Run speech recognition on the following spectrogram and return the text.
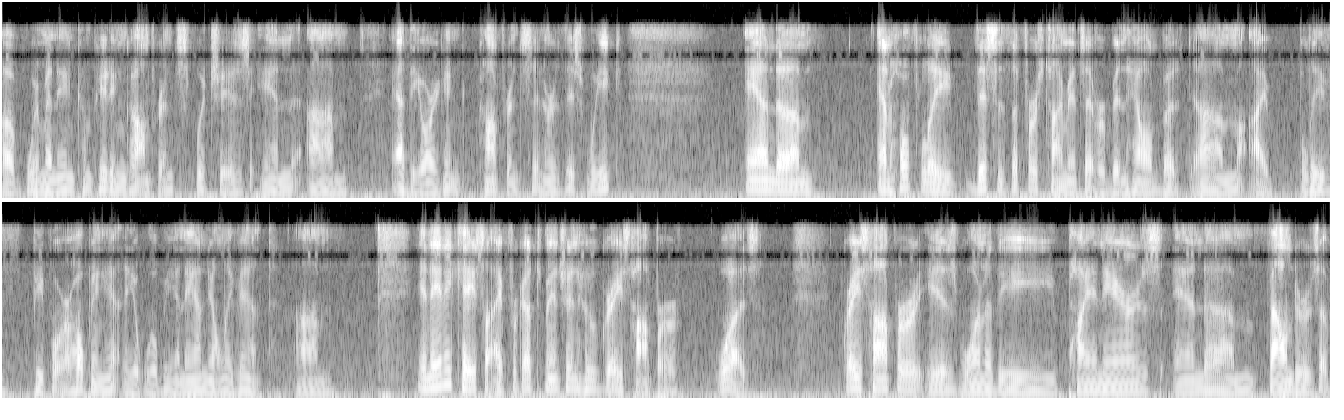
of Women in Computing Conference, which is in um, at the Oregon Conference Center this week, and um, and hopefully this is the first time it's ever been held, but um, I believe people are hoping it, it will be an annual event. Um, in any case, I forgot to mention who Grace Hopper was. Grace Hopper is one of the pioneers and um, founders of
